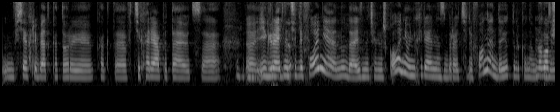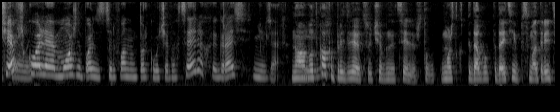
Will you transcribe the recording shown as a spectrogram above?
у всех ребят, которые как-то втихаря пытаются э, играть на телефоне, ну да, из начальной школы, они у них реально забирают телефоны и отдают только на Но выходе из вообще в школе можно пользоваться телефоном только в учебных целях, играть нельзя. Ну, а вот как определяются учебные цели? Что может педагог подойти и посмотреть,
